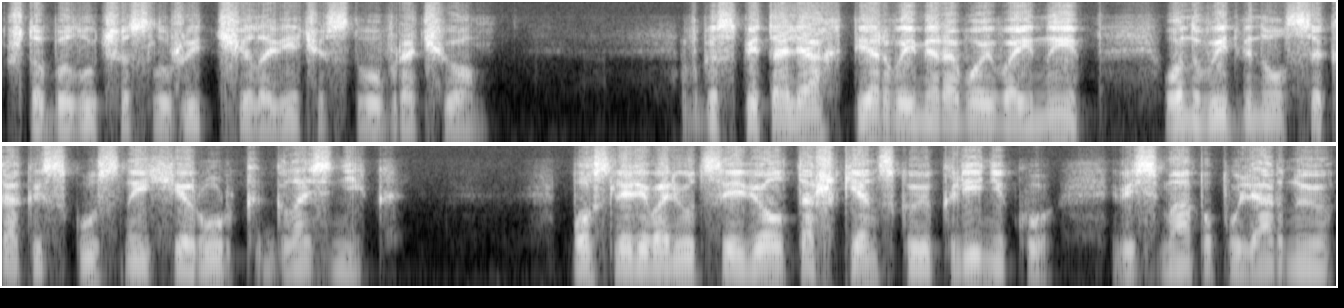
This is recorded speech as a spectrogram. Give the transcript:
чтобы лучше служить человечеству врачом. В госпиталях Первой мировой войны он выдвинулся как искусный хирург-глазник. После революции вел Ташкентскую клинику, весьма популярную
